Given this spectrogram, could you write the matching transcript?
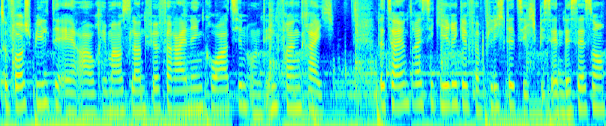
Zuvor spielte er auch im Ausland für Vereine in Kroatien und in Frankreich. Der 32-Jährige verpflichtet sich bis Ende Saison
